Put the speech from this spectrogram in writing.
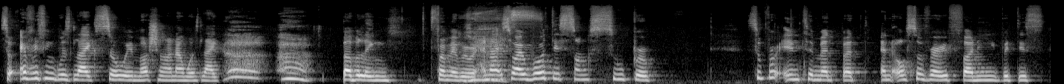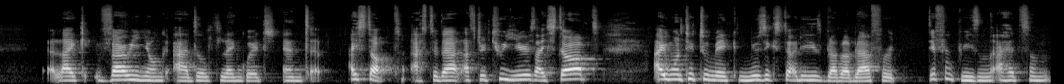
So everything was like so emotional, and I was like bubbling from everywhere. And I, so I wrote this song super, super intimate, but and also very funny with this like very young adult language. And uh, I stopped after that. After two years, I stopped. I wanted to make music studies, blah blah blah, for different reasons. I had some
